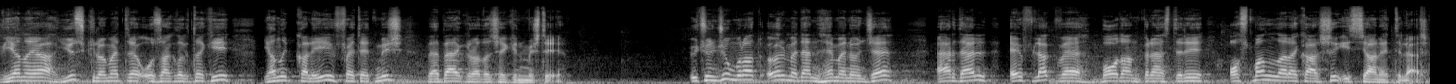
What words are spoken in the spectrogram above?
Viyana'ya 100 kilometre uzaklıktaki Yanık Kale'yi fethetmiş ve Belgrad'a çekilmişti. 3. Murat ölmeden hemen önce Erdel, Eflak ve Boğdan prensleri Osmanlılara karşı isyan ettiler.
